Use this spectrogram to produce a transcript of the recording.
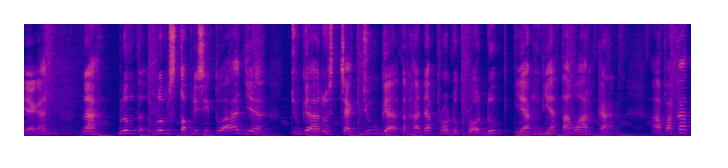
ya kan? Nah, belum belum stop di situ aja, juga harus cek juga terhadap produk-produk yang dia tawarkan. Apakah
